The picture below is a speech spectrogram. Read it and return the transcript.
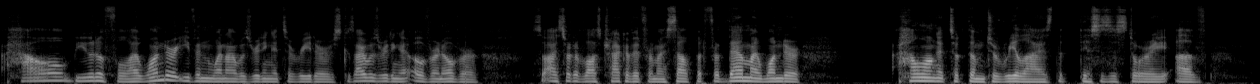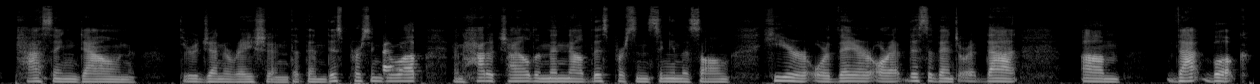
how beautiful. I wonder even when i was reading it to readers because i was reading it over and over so i sort of lost track of it for myself. But for them i wonder how long it took them to realize that this is a story of passing down through generation that then this person grew up and had a child and then now this person singing the song here or there or at this event or at that. Um, that book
